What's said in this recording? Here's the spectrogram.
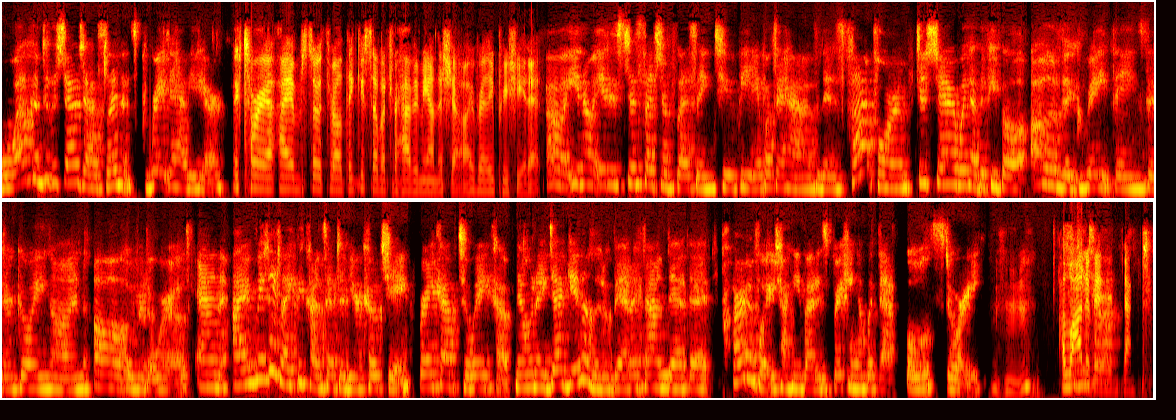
Welcome to the show, Jocelyn. It's great to have you here. Victoria, I am so thrilled. Thank you so much for having me on the show. I really appreciate it. Oh, you know, it is just such a blessing to be able to have this platform to share with other people all of the great things that are going on all over the world. And I really like the concept of your coaching, break up to wake up. Now, when I dug in a little bit, I found that, that part of what you're talking about is breaking up with that old story. Mm-hmm. A lot of it, in fact.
